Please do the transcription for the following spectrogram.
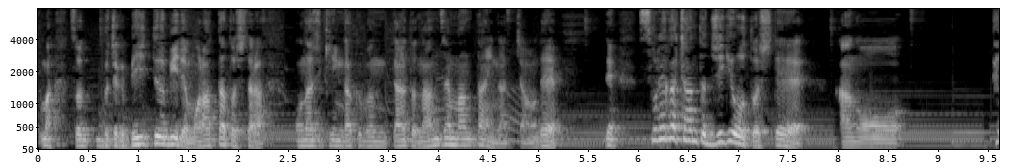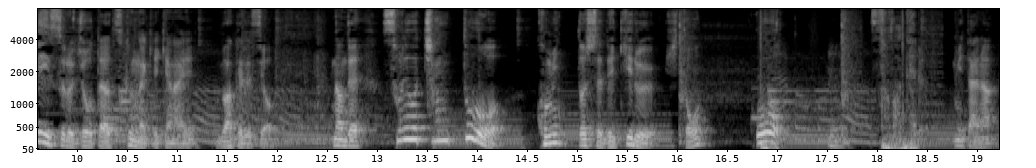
ト。まあ、そぶっちゃけ B2B でもらったとしたら、同じ金額分ってなると何千万単位になっちゃうので、で、それがちゃんと事業として、あの、ペイする状態を作んなきゃいけないわけですよ。なので、それをちゃんとコミットしてできる人を育てるみたいな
